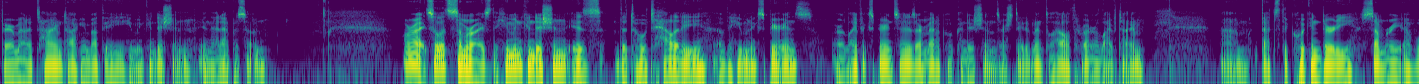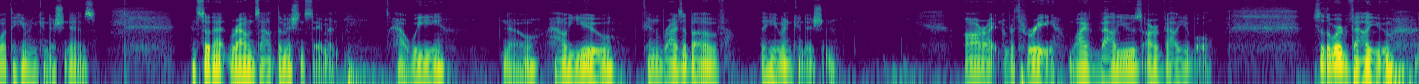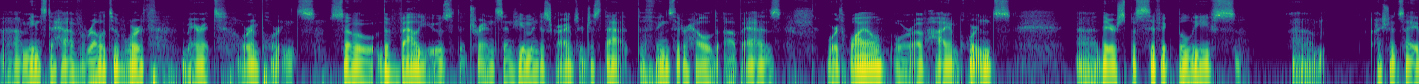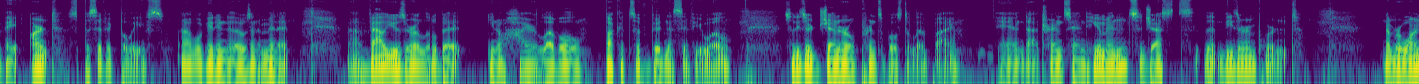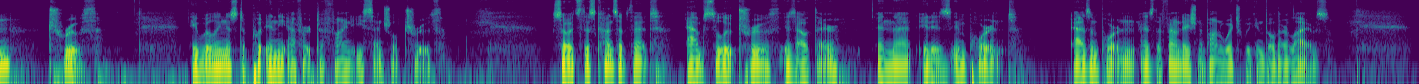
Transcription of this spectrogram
fair amount of time talking about the human condition in that episode. All right, so let's summarize. The human condition is the totality of the human experience, our life experiences, our medical conditions, our state of mental health throughout our lifetime. Um, that's the quick and dirty summary of what the human condition is. And so that rounds out the mission statement how we know how you can rise above the human condition. All right, number three why values are valuable. So, the word value uh, means to have relative worth, merit, or importance. So, the values that Transcend Human describes are just that the things that are held up as worthwhile or of high importance. Uh, they are specific beliefs. Um, I should say they aren't specific beliefs. Uh, we'll get into those in a minute. Uh, values are a little bit, you know, higher level buckets of goodness, if you will. So these are general principles to live by. And uh, Transcend Human suggests that these are important. Number one, truth. A willingness to put in the effort to find essential truth. So it's this concept that absolute truth is out there and that it is important, as important as the foundation upon which we can build our lives.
